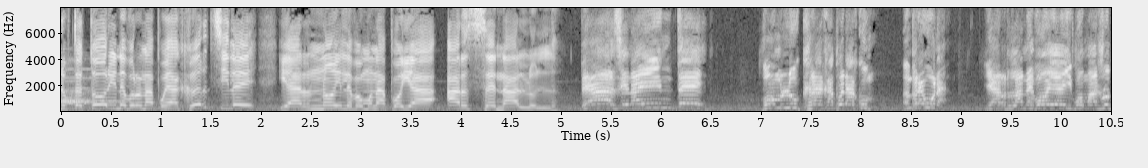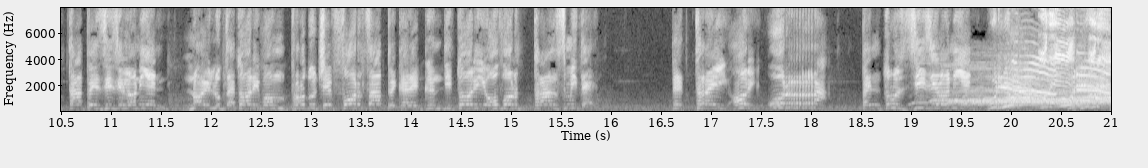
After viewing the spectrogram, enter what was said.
Luptătorii ne vor înapoia cărțile Iar noi le vom înapoia arsenalul De azi înainte vom lucra ca până acum Împreună iar la nevoie îi vom ajuta pe zizilonieni Noi luptătorii vom produce forța pe care gânditorii o vor transmite De trei ori ura pentru zizilonieni Ura! Ura! Ura!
